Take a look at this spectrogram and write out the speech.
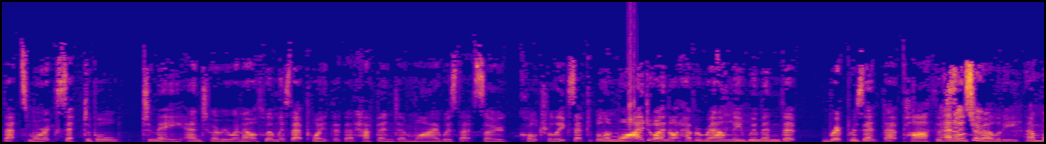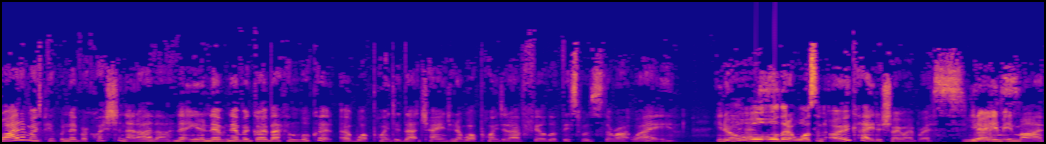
that's more acceptable to me and to everyone else. When was that point that that happened and why was that so culturally acceptable? And why do I not have around me women that represent that path of and sensuality? also, and why do most people never question that either? You know, never, never go back and look at at what point did that change, and at what point did I feel that this was the right way? You know, Yes. or, or that it wasn't okay to show my breasts. You know, in, in my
